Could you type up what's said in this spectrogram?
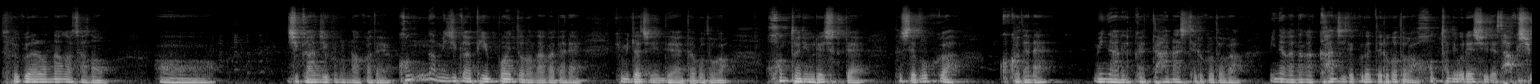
それぐらいの長さの時間軸の中でこんな短いピンポイントの中でね君たちに出会えたことが本当に嬉しくてそして僕がここでねみんなでこうやって話してることがみんながなんか感じてくれてることが本当に嬉しいです。拍手。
